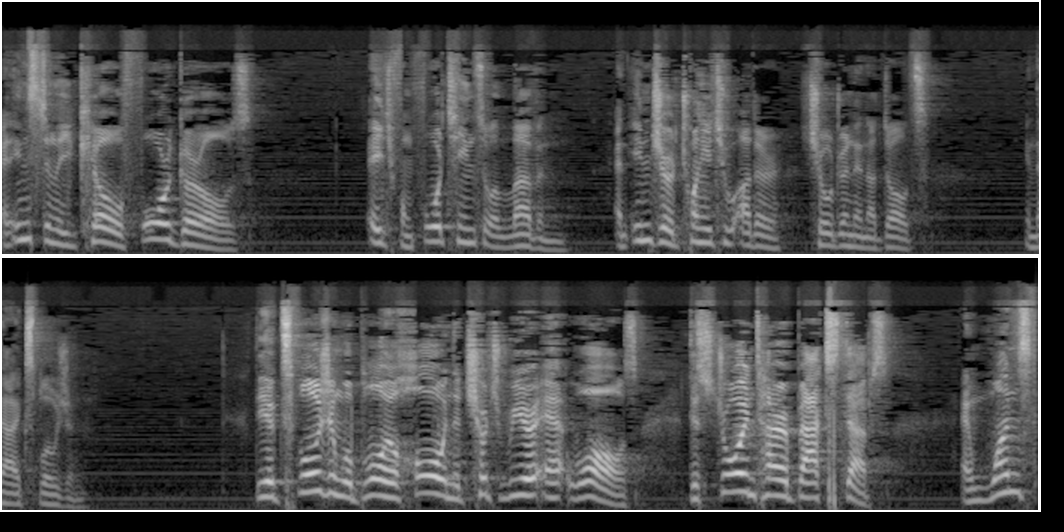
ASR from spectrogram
and instantly killed four girls, aged from 14 to 11, and injured 22 other children and adults in that explosion. The explosion will blow a hole in the church rear walls, destroy entire back steps, and once,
